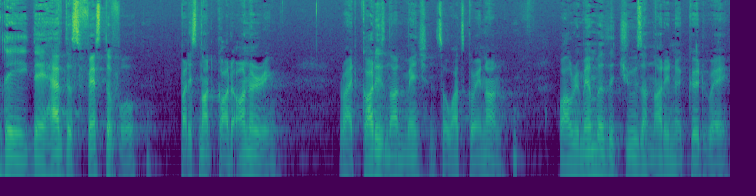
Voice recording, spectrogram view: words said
they, they have this festival, but it's not God honoring, right? God is not mentioned. So what's going on? Well, remember the Jews are not in a good way.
